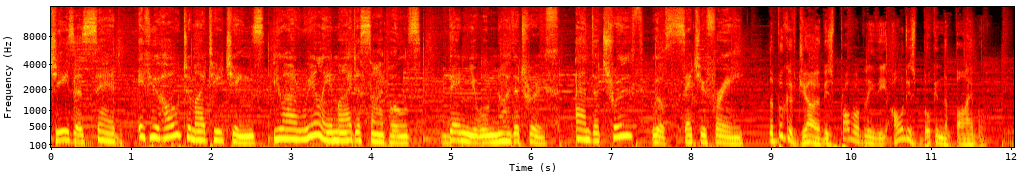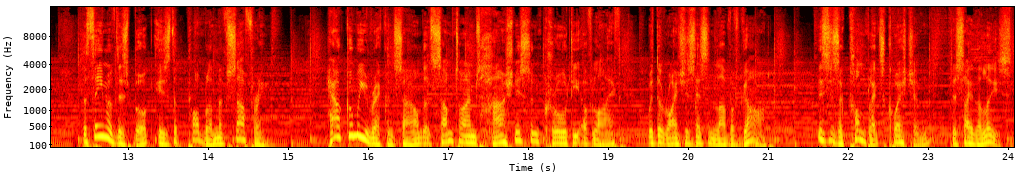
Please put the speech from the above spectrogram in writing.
Jesus said, If you hold to my teachings, you are really my disciples. Then you will know the truth, and the truth will set you free. The book of Job is probably the oldest book in the Bible. The theme of this book is the problem of suffering. How can we reconcile the sometimes harshness and cruelty of life with the righteousness and love of God? This is a complex question, to say the least.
